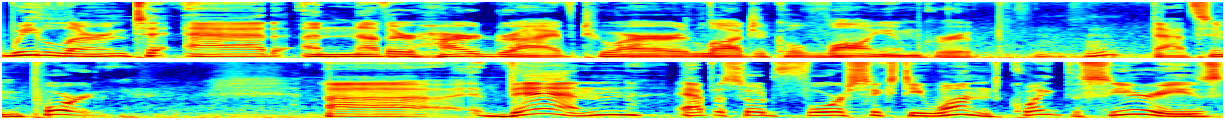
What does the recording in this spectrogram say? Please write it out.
we learned to add another hard drive to our logical volume group. That's important. Uh, then, episode 461, quite the series.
